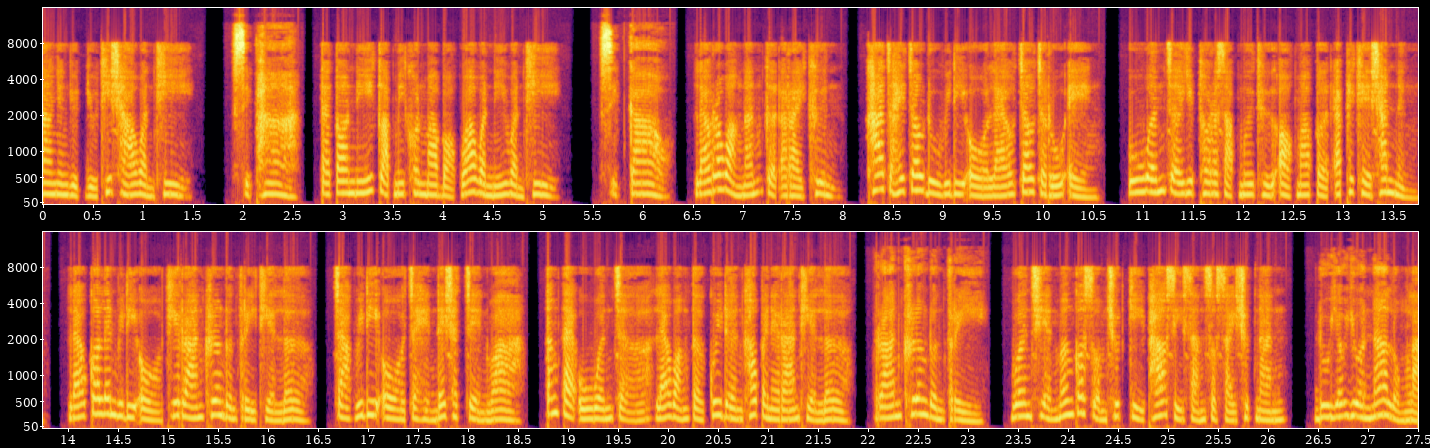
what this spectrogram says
นางยังหยุดอยู่ที่เช้าวันที่ 15 แต่ตอนนี้กลับมีคนมาบอกว่าวันนี้วันที่ 19 แล้วระหว่างนั้นเกิดอะไรขึ้น ข้าจะให้เจ้าดูวิดีโอแล้วเจ้าจะรู้เอง อูเวินเจอหยิบโทรศัพท์มือถือออกมาเปิดแอปพลิเคชันหนึ่ง แล้วก็เล่นวิดีโอที่ร้านเครื่องดนตรีเทียนเลอร์ จากวิดีโอจะเห็นได้ชัดเจนว่า ตั้งแต่อูเวินเจอและหวังเต๋อกุ้ยเดินเข้าไปในร้านเทียนเลอร์ ร้านเครื่องดนตรี เวินเฉียนเมิ่งก็สวมชุดกี่ผ้าสีสันสดใสชุดนั้น ดูเย้ายวนหน้าหลงไหล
